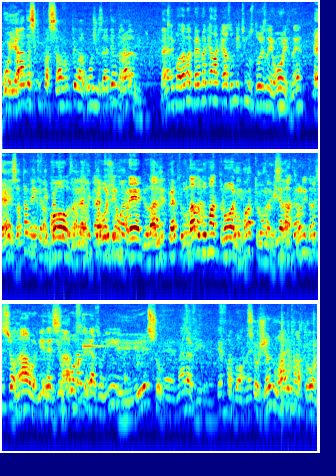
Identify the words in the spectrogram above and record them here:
boiadas que passavam pela rua José de Andrade. Né? Você morava perto daquela casa onde tinha os dois leões, né? É, exatamente. É, ali, famosa, perto, ali, ali perto Hoje tem um prédio lá, ali perto do, do lado do Matrone. Do Matrone, Família Matrone tradicional ali, né? Tinha um posto de gasolina. Isso. É, maravilha. Tempo bom, né? Seu Januário Matrone.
